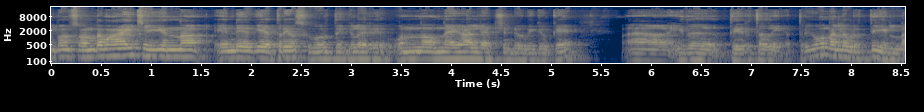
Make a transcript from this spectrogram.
ഇപ്പം സ്വന്തമായി ചെയ്യുന്ന എന്റെയൊക്കെ എത്രയോ സുഹൃത്തുക്കൾ ഒരു ഒന്ന് ഒന്നേകാൽ ലക്ഷം രൂപയ്ക്കൊക്കെ ഇത് തീർത്തത്. എത്രയോ നല്ല വൃത്തിയുള്ള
